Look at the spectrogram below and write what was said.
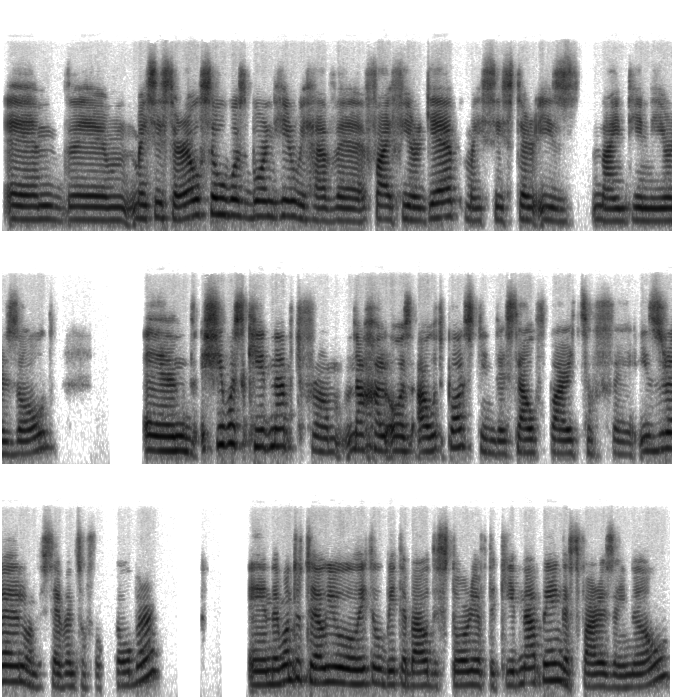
and um, my sister also was born here. We have a five-year gap. My sister is 19 years old. And she was kidnapped from Nahal Oz outpost in the south parts of uh, Israel on the 7th of October. And I want to tell you a little bit about the story of the kidnapping, as far as I know.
